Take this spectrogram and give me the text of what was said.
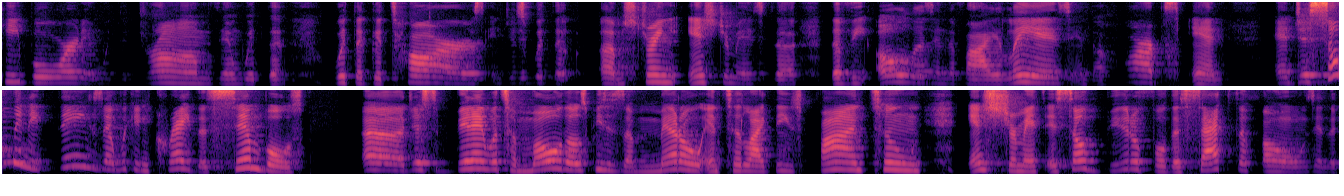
keyboard and with the drums and with the with the guitars and just with the um, string instruments, the the violas and the violins and the harps and and just so many things that we can create. The cymbals, uh, just being able to mold those pieces of metal into like these fine tuned instruments is so beautiful. The saxophones and the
